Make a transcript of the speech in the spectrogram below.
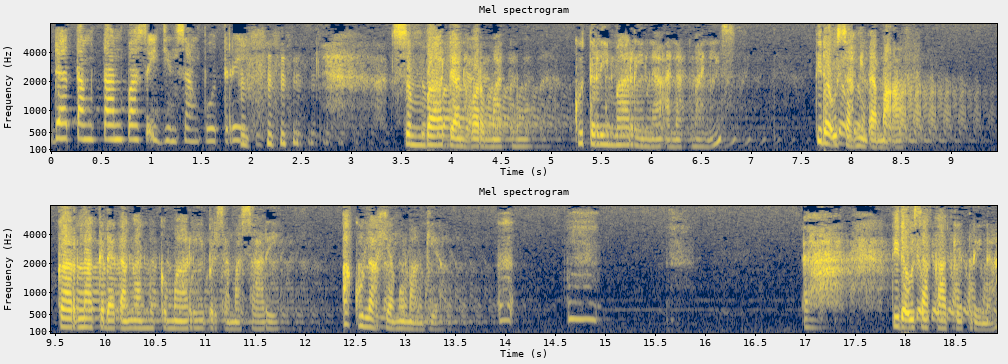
datang tanpa seizin sang putri. Sembah dan hormatmu ku terima Rina anak manis. Tidak usah minta maaf. Karena kedatanganmu kemari bersama Sari, akulah yang memanggil. Ah, tidak usah kaget Rina.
